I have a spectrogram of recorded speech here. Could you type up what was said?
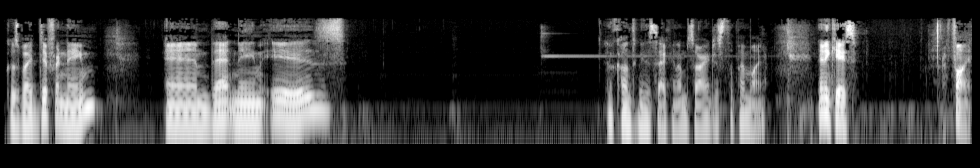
goes by a different name, and that name is. It'll come to me in a second. I'm sorry, I just slipped my mind. In any case, fine.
